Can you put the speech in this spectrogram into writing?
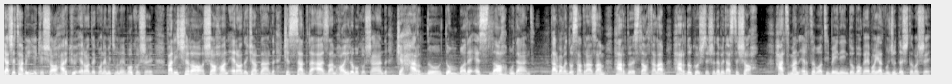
گرچه طبیعیه که شاه هر کیو اراده کنه می‌تونه بکشه. ولی چرا شاهان اراده کردند که صدر اعظم هایی رو بکشند که هر دو دنبال اصلاح بودند؟ در واقع دو صدر اعظم هر دو اصلاح طلب هر دو کشته شده به دست شاه. حتما ارتباطی بین این دو واقعه باید وجود داشته باشه.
